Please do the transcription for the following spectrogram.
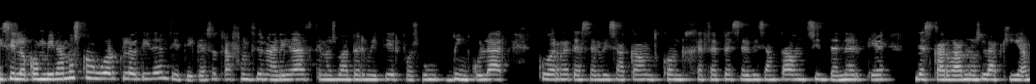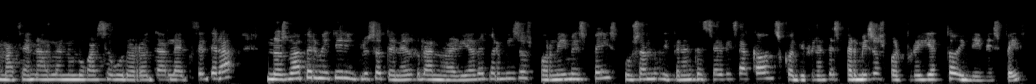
y si lo combinamos con Workload Identity, que es otra funcionalidad que nos va a permitir pues, vincular Kubernetes Service Account con GCP Service Account sin tener que descargarnosla aquí, almacenarla en un lugar seguro, rotarla, etcétera, nos va a permitir incluso tener granularidad de permisos por namespace usando diferentes Service Accounts con diferentes permisos por proyecto y namespace.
